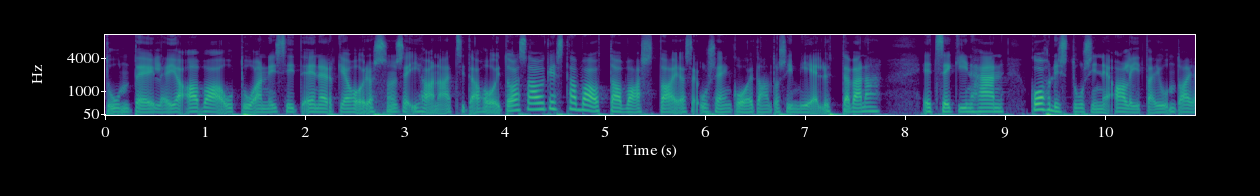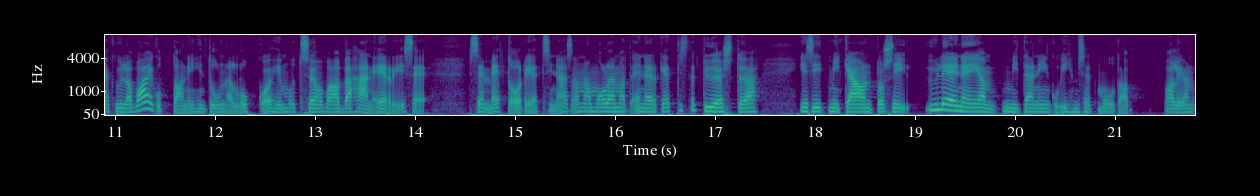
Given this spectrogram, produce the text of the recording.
tunteille ja avautua, niin sitten energiahoidossa on se ihana, että sitä hoitoa saa oikeastaan vaan ottaa vastaan ja se usein koetaan tosi miellyttävänä. Että sekin hän kohdistuu sinne alitajuntaan ja kyllä vaikuttaa niihin tunnelukkoihin, mutta se on vaan vähän eri se, se metodi, että sinänsä on molemmat energeettistä työstöä ja sitten mikä on tosi yleinen ja mitä niin ihmiset multa paljon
